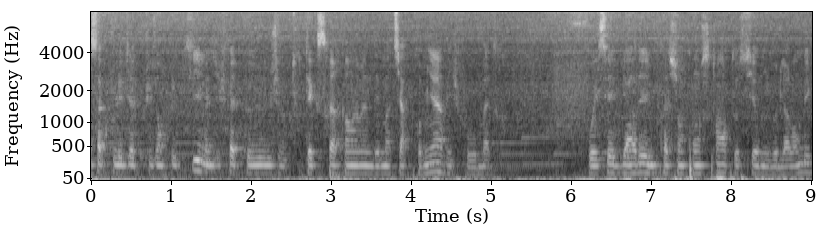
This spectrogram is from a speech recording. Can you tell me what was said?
Ça couler déjà de plus en plus petit, mais du fait que je veux tout extraire quand même des matières premières, il faut mettre, faut essayer de garder une pression constante aussi au niveau de l'alambic.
